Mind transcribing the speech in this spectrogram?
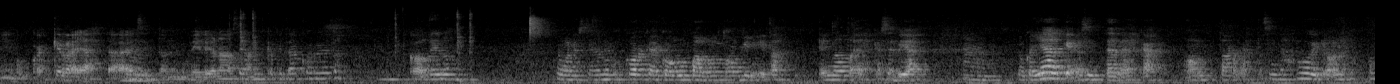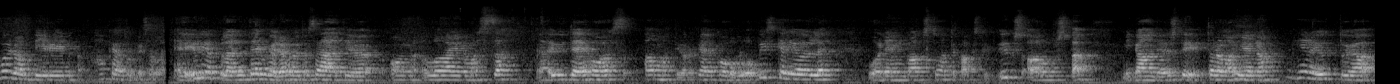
niin kuin kaikki räjähtää mm. ja sitten on niin miljoona asiaa, mitkä pitää korjata mm. kalliilla. No monestihan niin korkeakoulun palvelut onkin niitä ennaltaehkäiseviä mm. jonka jälkeen sitten ehkä on tarvetta sinne hoidon, hoidon piiriin hakeutumisella. Eli ylioppilaiden terveydenhoitosäätiö on lainamassa YTHS ammattikorkeakouluopiskelijoille vuoden 2021 alusta, mikä on tietysti todella hieno, hieno juttu ja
